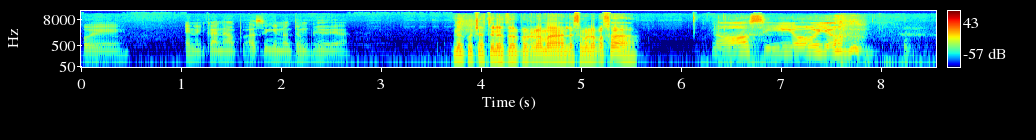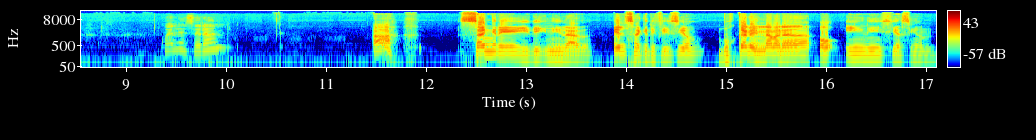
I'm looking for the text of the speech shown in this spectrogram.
fue en el canap, así que no tengo idea. ¿No escuchaste nuestro programa la semana pasada? No, sí, obvio. ¿Cuáles eran? Ah, sangre y dignidad, el sacrificio, buscar en la manada o iniciación.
